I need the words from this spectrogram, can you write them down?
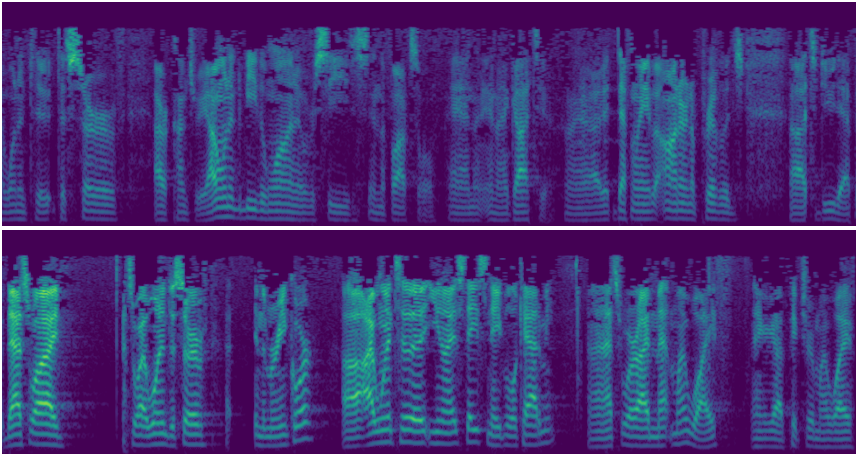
I wanted to, to serve our country. I wanted to be the one overseas in the foxhole, and and I got to. I definitely have an honor and a privilege uh, to do that. But that's why that's why I wanted to serve in the Marine Corps. Uh, I went to United States Naval Academy. Uh, that's where I met my wife. I think I got a picture of my wife.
